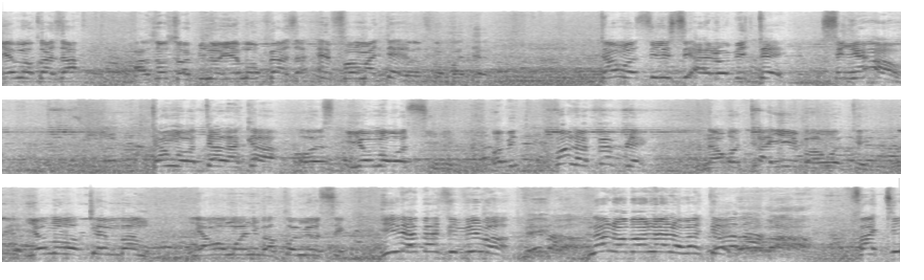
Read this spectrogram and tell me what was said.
ye moko aza azozwa bino ye moko mpe aza informateur ntango osilisi alobi te signe awa ntango otalaka yo moko osili mpo na peuple nakotrahir bango te yo moko oke mbangu yango moni bakomi oseka idepesi vivo naloba naloba te fati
